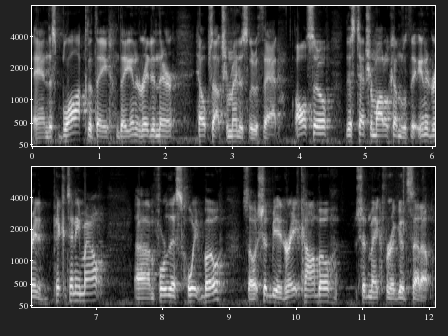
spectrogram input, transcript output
and this block that they, they integrated in there helps out tremendously with that. Also, this Tetra model comes with the integrated Picatinny mount um, for this Hoyt bow, so it should be a great combo, should make for a good setup.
